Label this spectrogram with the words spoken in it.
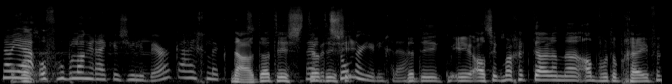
Nou ja, of hoe belangrijk is jullie werk eigenlijk? nou, dat is. we hebben Dat het is zonder jullie gedaan. dat ik, als ik, mag ik daar een eh, antwoord op geven?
